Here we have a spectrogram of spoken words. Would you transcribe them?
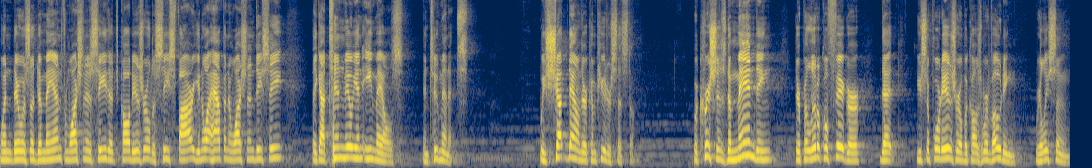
when there was a demand from Washington, D.C. that called Israel to cease fire? You know what happened in Washington, D.C.? They got 10 million emails in two minutes. We shut down their computer system. With Christians demanding their political figure that you support Israel because we're voting really soon.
